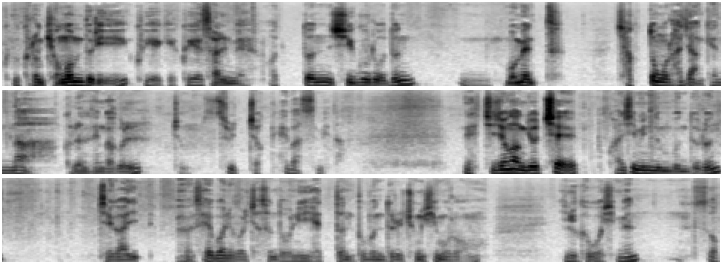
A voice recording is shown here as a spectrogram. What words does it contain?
그 그런 경험들이 그에게 그의 삶에 어떤 식으로든 음, 모멘트 작동을 하지 않겠나 그런 생각을 좀 슬쩍 해봤습니다. 네, 지정학 요책 관심 있는 분들은 제가 세 번에 걸쳐서 논의했던 부분들을 중심으로 읽어보시면 썩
